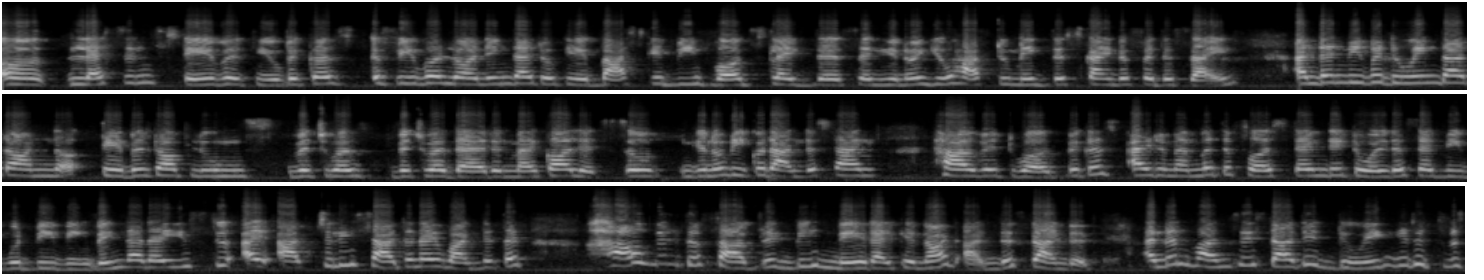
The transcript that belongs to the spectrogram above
uh, lessons stay with you. Because if we were learning that okay basket weave works like this and you know you have to make this kind of a design. And then we were doing that on tabletop looms which was which were there in my college. So you know we could understand how it worked. Because i remember the first time they told us that we would be weaving and i used to i actually sat and i wondered that how will the fabric be made? I cannot understand it. And then once i started doing it it was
